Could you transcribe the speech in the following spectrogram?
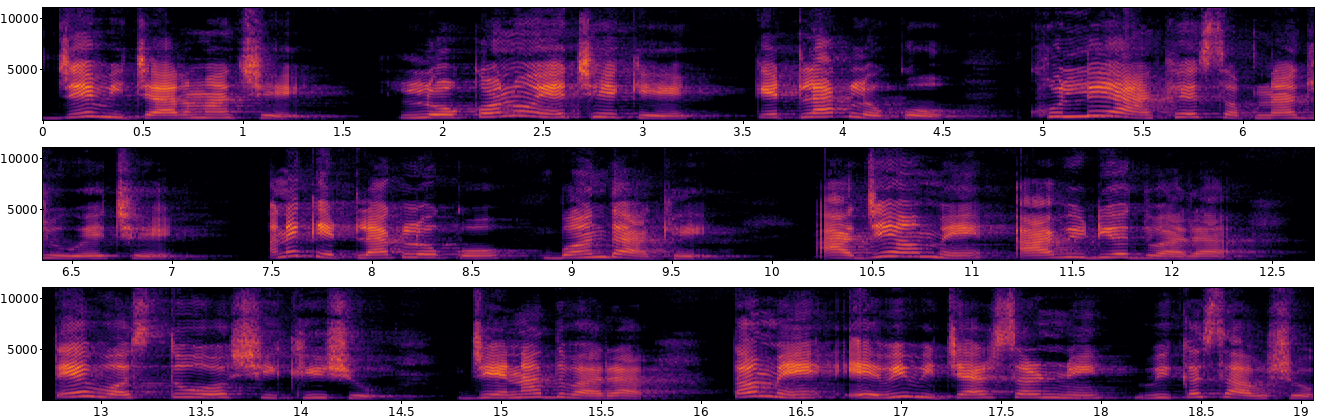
જે વિચારમાં છે. લોકોનું એ છે કે કેટલાક લોકો ખુલ્લી આંખે સપના જુએ છે અને કેટલાક લોકો બંધ આંખે. આજે અમે આ વીડિયો દ્વારા તે વસ્તુઓ શીખીશું, જેના દ્વારા તમે એવી વિચારસરણી વિકસાવશો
